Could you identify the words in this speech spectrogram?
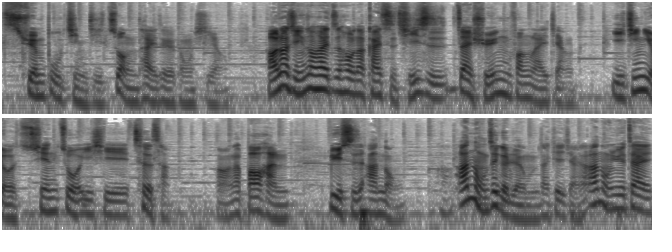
宣布紧急状态这个东西哦。好，那紧急状态之后，那开始其实，在学运方来讲，已经有先做一些彻查啊，那包含律师阿农啊，阿农这个人，我们大家可以讲一下，阿农因为在。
